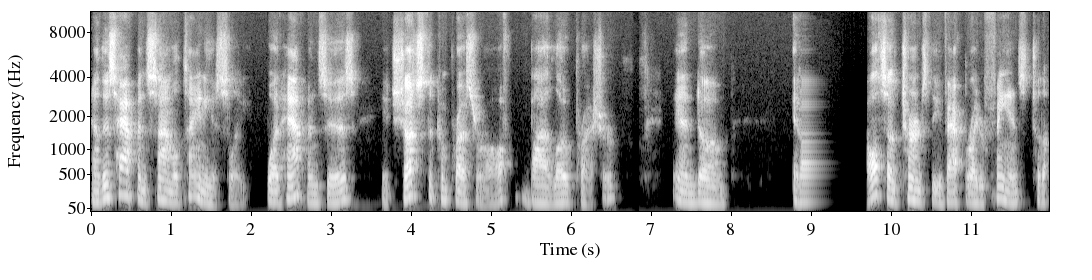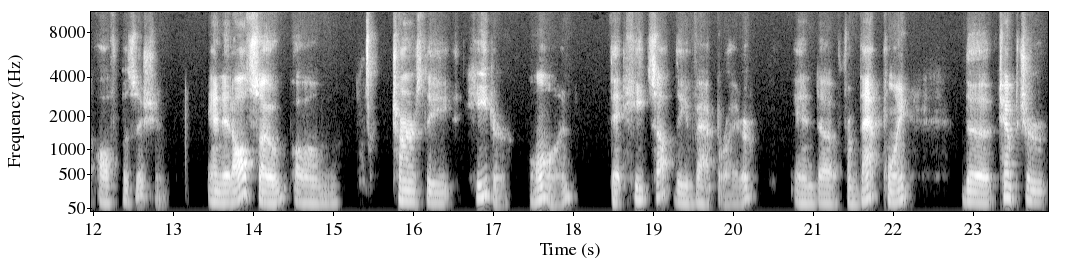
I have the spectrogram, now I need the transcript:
Now this happens simultaneously. What happens is it shuts the compressor off by low pressure and um, it also turns the evaporator fans to the off position. And it also um, turns the heater on that heats up the evaporator. And uh, from that point, the temperature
